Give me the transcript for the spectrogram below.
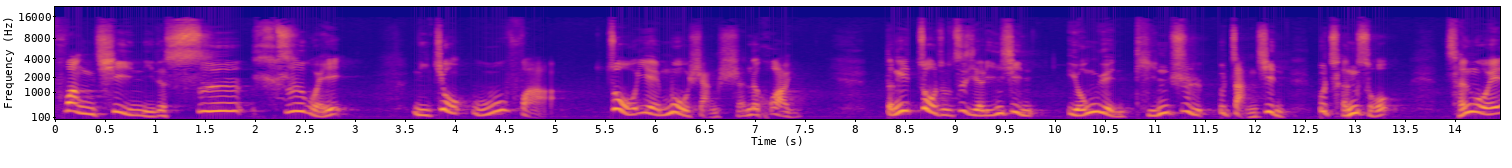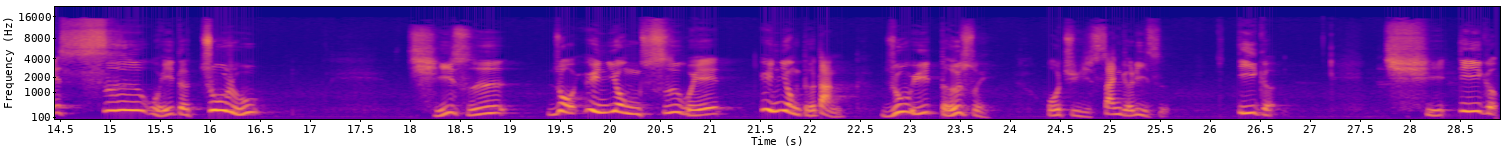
放弃你的思思维，你就无法昼夜默想神的话语，等于做主自己的灵性永远停滞不长进、不成熟，成为思维的侏儒。其实，若运用思维运用得当。如鱼得水。我举三个例子。第一个，其第一个，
